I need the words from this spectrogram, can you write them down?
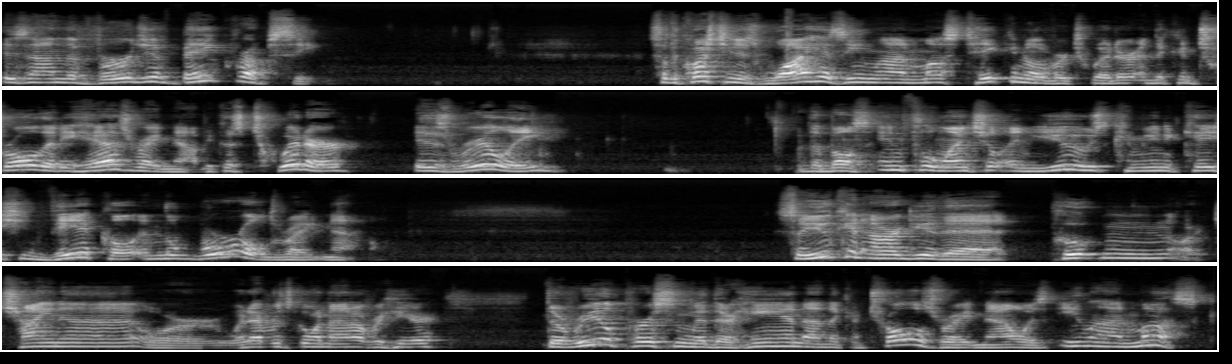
is on the verge of bankruptcy. So the question is, why has Elon Musk taken over Twitter and the control that he has right now? Because Twitter is really the most influential and used communication vehicle in the world right now. So you can argue that Putin or China or whatever's going on over here, the real person with their hand on the controls right now is Elon Musk.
